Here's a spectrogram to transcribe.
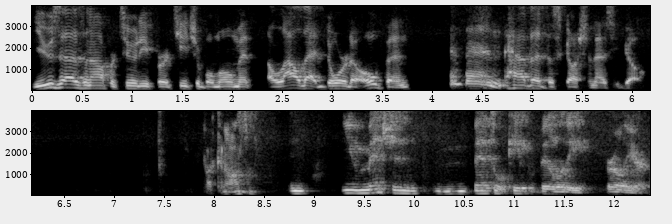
Use it as an opportunity for a teachable moment, allow that door to open, and then have that discussion as you go. Fucking awesome. And you mentioned mental capability earlier.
